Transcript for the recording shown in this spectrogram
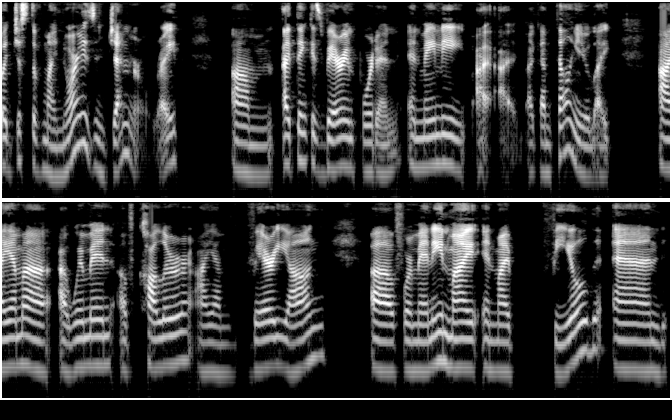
but just of minorities in general, right? Um, I think is very important. And mainly, I, I, like I'm telling you, like, I am a, a woman of color. I am very young. Uh, for many in my, in my field and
